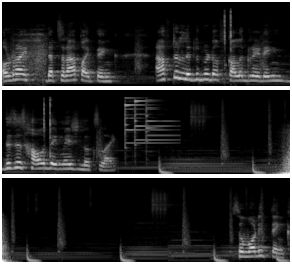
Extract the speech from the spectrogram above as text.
Alright, that's a wrap I think. After a little bit of color grading, this is how the image looks like. So what do you think?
